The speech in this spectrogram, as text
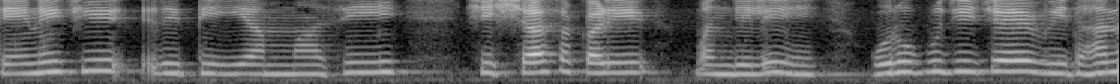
तेनेची रीती अम्मासी शिष्या सकाळी वंदिले. गुरुपूजीचे विधान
